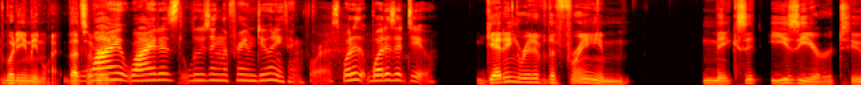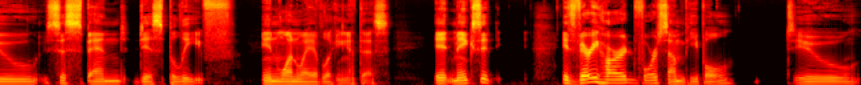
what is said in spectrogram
What do you mean? Why? That's a why very why does losing the frame do anything for us? What is what does it do? getting rid of the frame makes it easier to suspend disbelief in one way of looking at this. It makes it it's very hard for some people to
